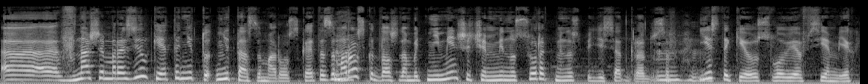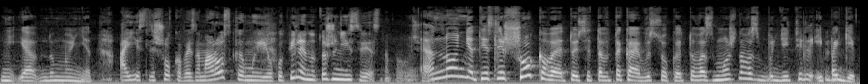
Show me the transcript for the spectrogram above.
Э, в нашей морозилке это не, то, не та заморозка. Эта заморозка uh-huh. должна быть не меньше, чем минус 40, минус 50 градусов. Uh-huh. Есть такие условия в семьях? Не, я думаю, нет. А если шоковая заморозка, мы ее купили, но тоже неизвестно, получается. Ну нет, если шоковая, то есть это такая высокая, то, возможно, возбудитель и погиб.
